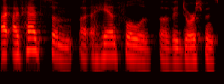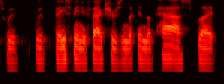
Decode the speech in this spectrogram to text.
I, have had some a handful of, of endorsements with with bass manufacturers in the in the past, but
